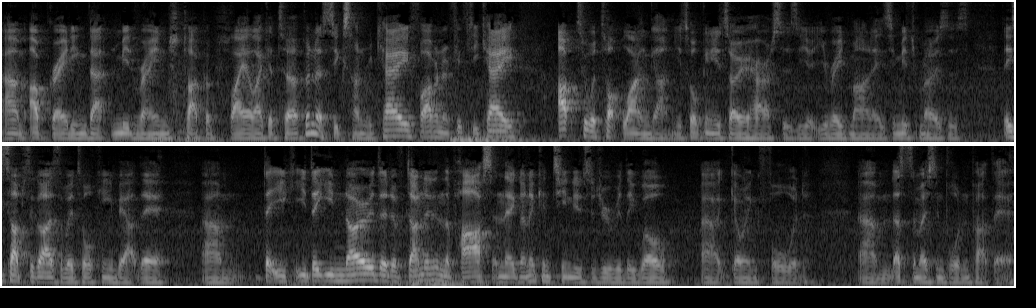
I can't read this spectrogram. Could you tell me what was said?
um, upgrading that mid range type of player like a Turpin, a 600k, 550k, up to a top line gun. You're talking your Tohu Harris's, your, your Reed Mahoney's, your Mitch Moses, these types of guys that we're talking about there. Um, that you that you know that have done it in the past and they're going to continue to do really well uh, going forward. Um, that's the most important part there.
